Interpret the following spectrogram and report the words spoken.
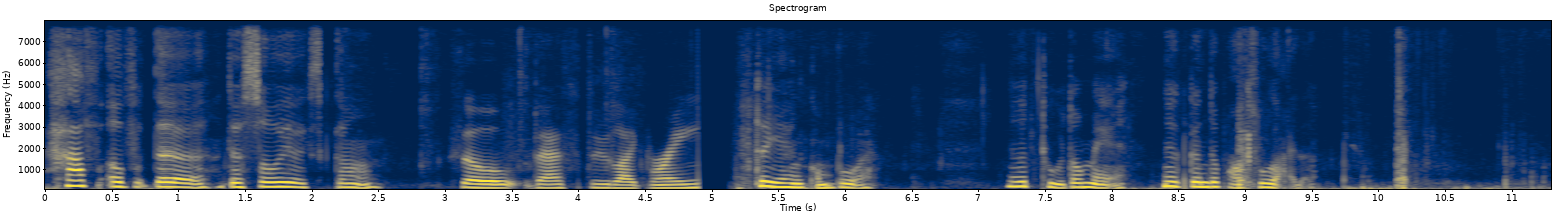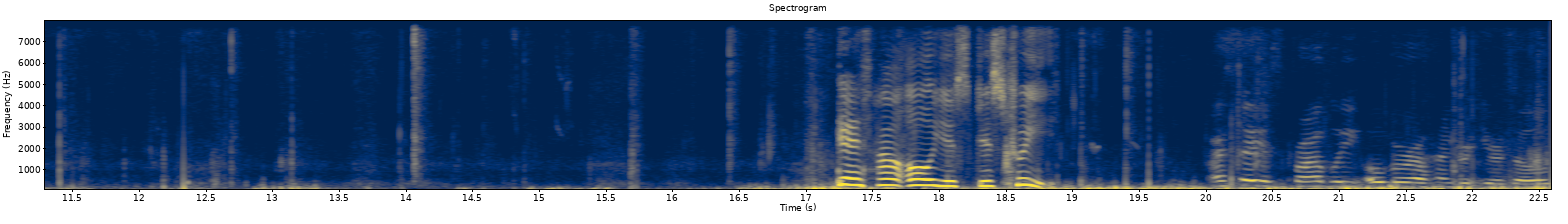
Half of the the soil is gone. So that's through like rain. 这也很恐怖啊！那个土都没，那个根都跑出来了。Guess how old is this tree? I say it's probably over a hundred years old.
